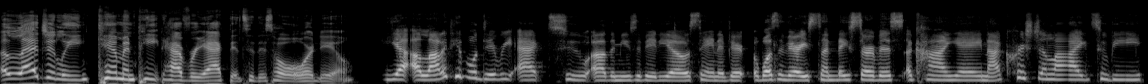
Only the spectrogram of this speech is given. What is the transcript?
allegedly Kim and Pete have reacted to this whole ordeal. Yeah, a lot of people did react to uh, the music video, saying it, it wasn't very Sunday service, a Kanye, not Christian like to be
